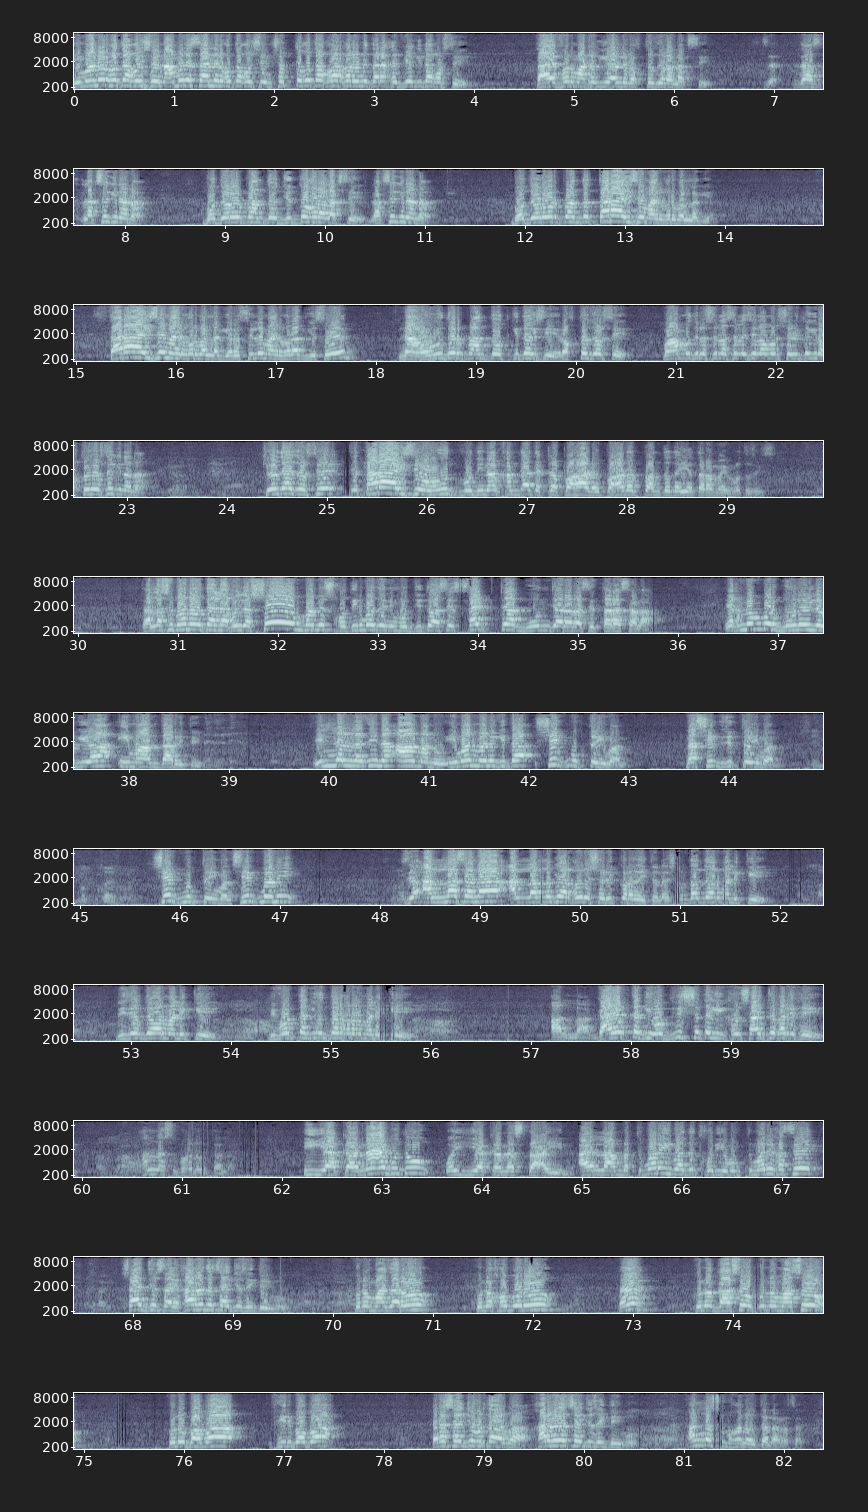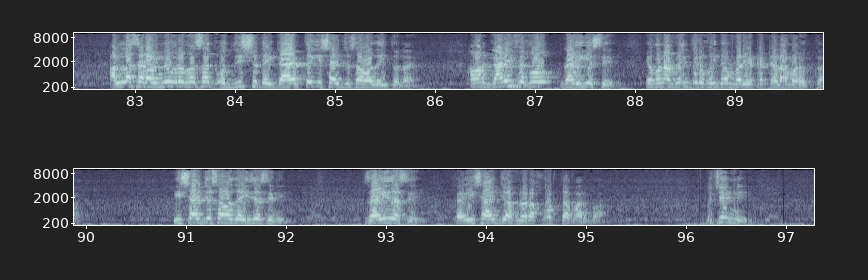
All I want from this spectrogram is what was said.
ইমানের কথা কইছেন, আমলে সালের কথা কইছেন, সত্য কথা করার কারণে তারা খাফিয়া কিটা করছে? তাইফর মাঠে গিয়ে রক্ত জোড়া লাগছে। লাগছে কিনা না? বদরের প্রান্ত যুদ্ধ করা লাগছে। লাগছে কিনা না? বদরের প্রান্ত তারা আইসে মায়ের করবার লাগিয়া। তারা আইসে মায়ের করবার লাগিয়া। রসুলে মায়ের করাত গেছেন? না অহুদের প্রান্ত কিতা হয়েছে রক্ত জ্বরছে মোহাম্মদ রসুল্লাহ শরীর থেকে রক্ত জ্বরছে কিনা না? কেউ যা জ্বরছে যে তারা আইসে অহুদ মদিনার খান্দাত একটা পাহাড় ওই পাহাড়ের প্রান্ত দাইয়া তারা মায়ের করতে চাইছে। আল্লাহ কইরা সব মানুষ ক্ষতির মাঝে নিমজ্জিত আছে, ষাটটা গুণ যারা আছে তারা ছাড়া। এক নম্বর গুণ হইল গিয়া ইমানদার ইল্লাল্লাযিনা ইমান মানে মুক্ত ইমান। না যুক্ত ইমান? মুক্ত ইমান। মানে যে আল্লাহ ছাড়া আল্লাহর লগে করা যাইতো সন্তান বিপদ আল্লাহ। গায়ব থাকি অদৃশ্য থাকি সাহায্যকারী কে? আল্লাহ সুবহানাহু ওয়া ইয়াকা নাস্তাঈন। আল্লাহ, আমরা এবং কাছে সাহায্য চাই হইব? কোন কোন হ্যাঁ? কোন কোন কোন বাবা বাবা সাহায্য করতে পারবা? হইব? আল্লাহ কাছে। আল্লাহ অন্য কারও অদৃশ্য থেকে সাহায্য চাওয়া যাইতো না। আমার গাড়ি ফেঁকো, গাড়ি গেছে। এখন আপনি তোর কইতাম পারি একটা ঠেলা আমার এই সাহায্য চাওয়া যাইজ আছে নি? যাইজ আছে। এই সাহায্য আপনারা করতে পারবা। বুঝছেন নি?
